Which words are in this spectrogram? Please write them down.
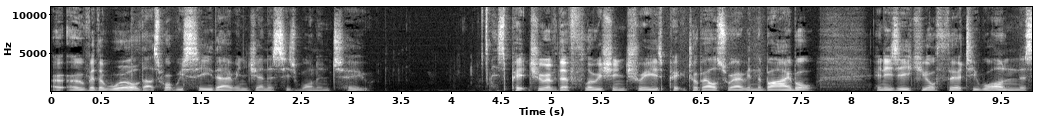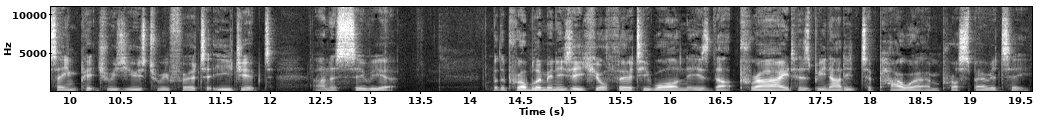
over the world. That's what we see there in Genesis 1 and 2. This picture of the flourishing tree is picked up elsewhere in the Bible. In Ezekiel 31, the same picture is used to refer to Egypt and Assyria. But the problem in Ezekiel 31 is that pride has been added to power and prosperity.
